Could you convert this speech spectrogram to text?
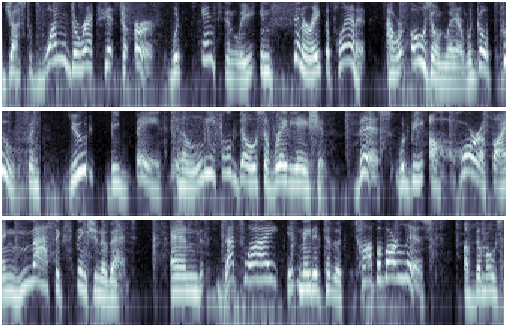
Just one direct hit to Earth would instantly incinerate the planet. Our ozone layer would go poof, and you'd be bathed in a lethal dose of radiation. This would be a horrifying mass extinction event. And that's why it made it to the top of our list of the most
